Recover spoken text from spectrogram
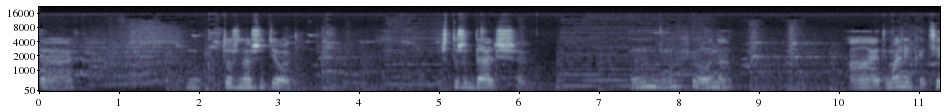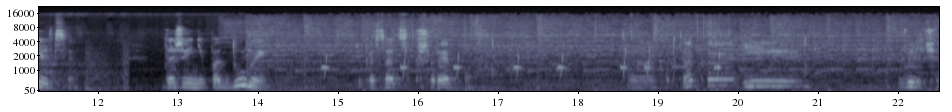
Так. Ну, кто же нас ждет? Что же дальше? М, Ну, Фиона. А, это маленькое тельце. Даже и не подумай прикасаться к Шреку. Так, атака и вылечим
